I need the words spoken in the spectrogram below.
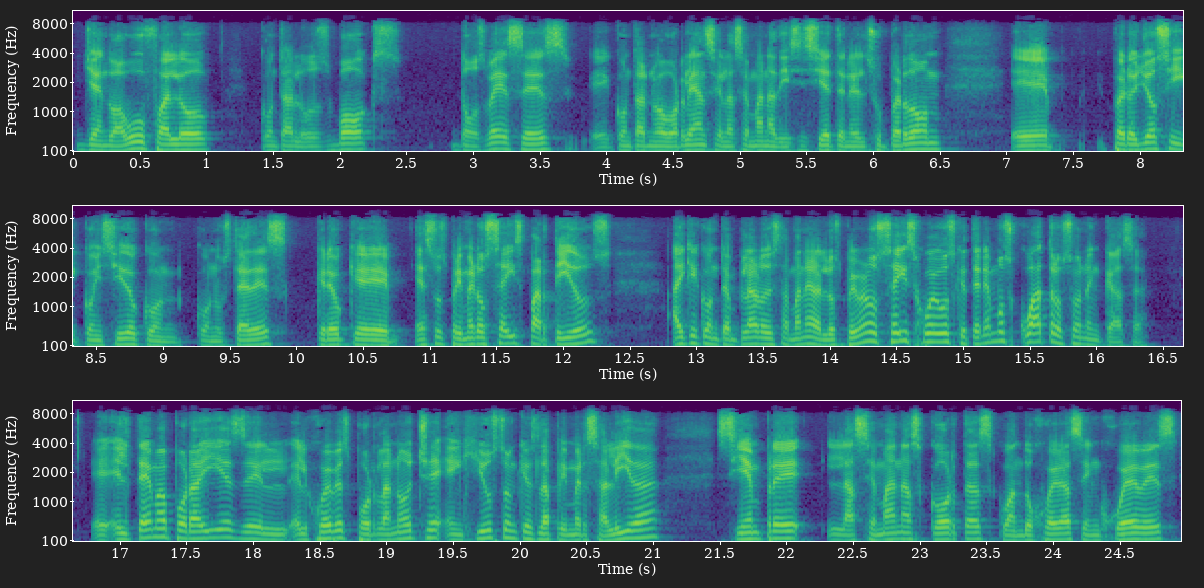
yendo a Buffalo contra los Bucks, dos veces, eh, contra Nueva Orleans en la semana 17 en el Superdome. Eh, pero yo sí coincido con, con, ustedes. Creo que esos primeros seis partidos hay que contemplarlo de esta manera. Los primeros seis juegos que tenemos, cuatro son en casa. Eh, el tema por ahí es del el jueves por la noche en Houston, que es la primera salida. Siempre las semanas cortas, cuando juegas en jueves,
